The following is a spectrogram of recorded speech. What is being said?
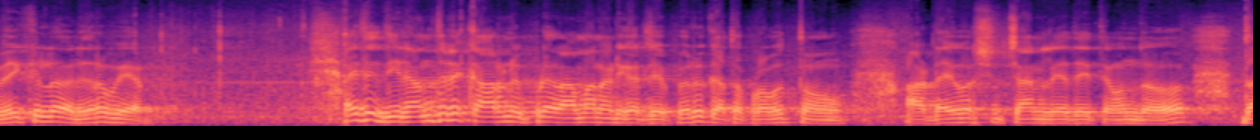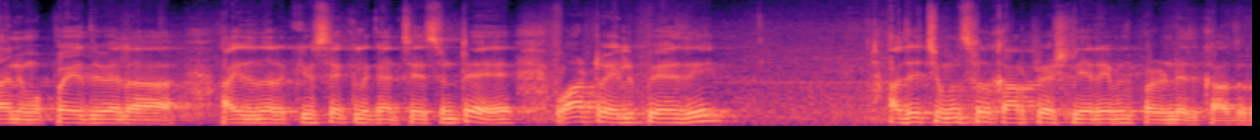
వెహికల్లో నిద్రపోయారు. అయితే దీని అంతటి కారణం ఇప్పుడే రామానాయుడు గారు చెప్పారు. గత ప్రభుత్వం ఆ డైవర్షన్ ఛానల్ ఏదైతే ఉందో దాన్ని ముప్పై ఐదు వేల ఐదు వందల క్యూసెక్లు కానీ చేస్తుంటే వాటర్ వెళ్ళిపోయేది. అది వచ్చి మున్సిపల్ కార్పొరేషన్ ఏరియా మీద పడి ఉండేది కాదు.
